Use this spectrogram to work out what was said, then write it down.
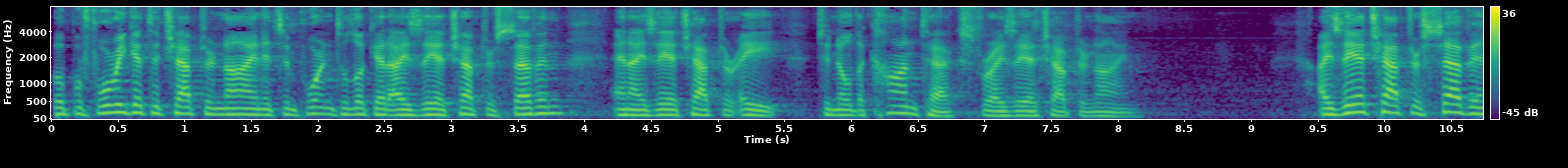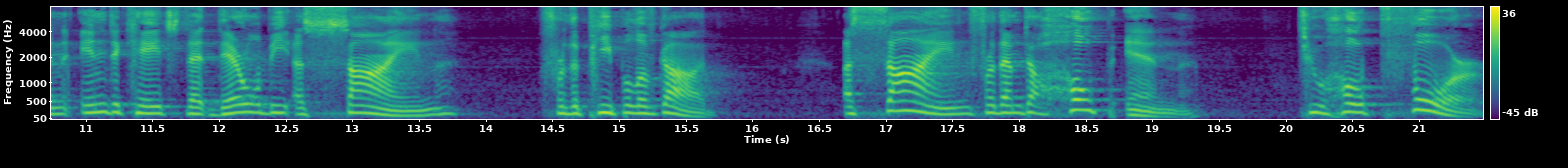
But before we get to chapter 9, it's important to look at Isaiah chapter 7 and Isaiah chapter 8 to know the context for Isaiah chapter 9. Isaiah chapter 7 indicates that there will be a sign for the people of God, a sign for them to hope in, to hope for.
